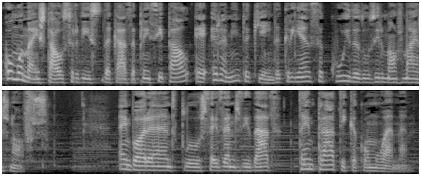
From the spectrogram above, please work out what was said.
Como a mãe está ao serviço da casa principal, é Araminta que, ainda criança, cuida dos irmãos mais novos. Embora ande pelos seis anos de idade, tem prática como ama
